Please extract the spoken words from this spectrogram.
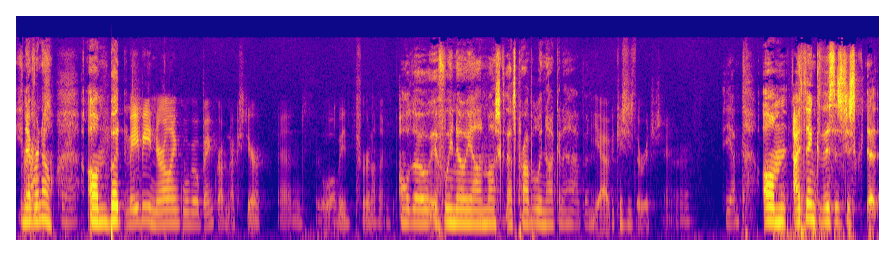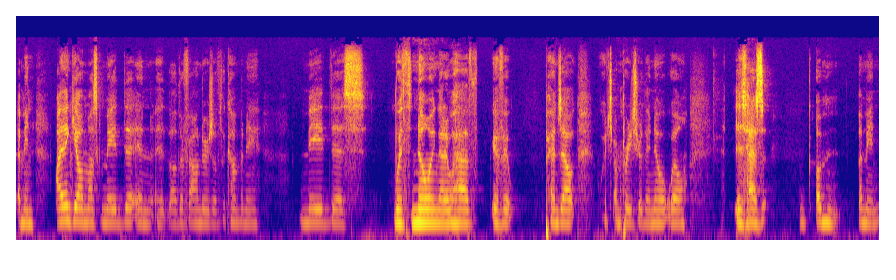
You never know. Perhaps, perhaps. Um, but Maybe Neuralink will go bankrupt next year, and it'll all be for nothing. although if we know Elon Musk, that's probably not going to happen. Yeah, because he's the richest man on earth. Yeah. Um, I think this is just. uh, I mean, I think Elon Musk made the and the other founders of the company made this with knowing that it will have if it pans out, which I'm pretty sure they know it will. This has, um, I mean,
